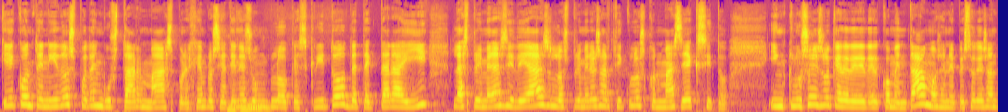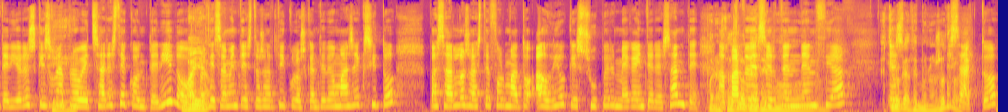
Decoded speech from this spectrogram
qué contenidos pueden gustar más. Por ejemplo, si ya tienes un blog escrito, detectar ahí las primeras ideas, los primeros artículos con más éxito. Incluso es lo que de- de- comentábamos en episodios anteriores, que es reaprovechar este contenido, Vaya. precisamente estos artículos que han tenido más éxito, pasarlos a este formato audio que es súper mega interesante. Bueno, Aparte de ser hacemos- tendencia, esto es lo que hacemos nosotros. Exacto,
